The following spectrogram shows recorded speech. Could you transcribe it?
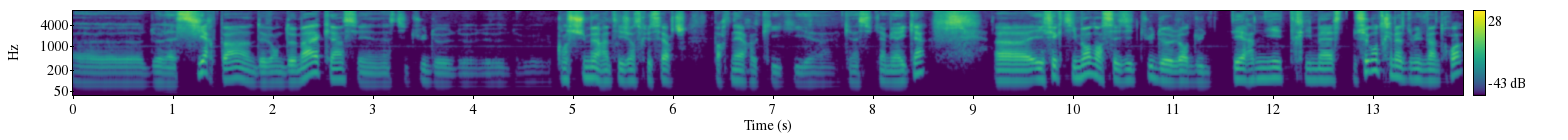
euh, de la CIRP, hein, des ventes de Mac. hein, c'est un institut de, de- Consumer Intelligence Research Partner qui, qui, euh, qui est un institut américain. Euh, effectivement, dans ces études, lors du dernier trimestre, du second trimestre 2023,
